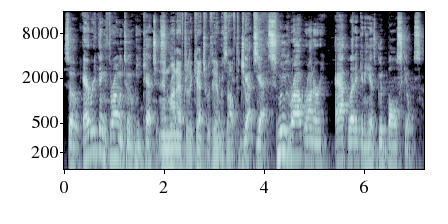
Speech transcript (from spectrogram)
So everything thrown to him, he catches. And run after the catch with him is off the Yeah, charts. yeah, smooth route runner, athletic, and he has good ball skills.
